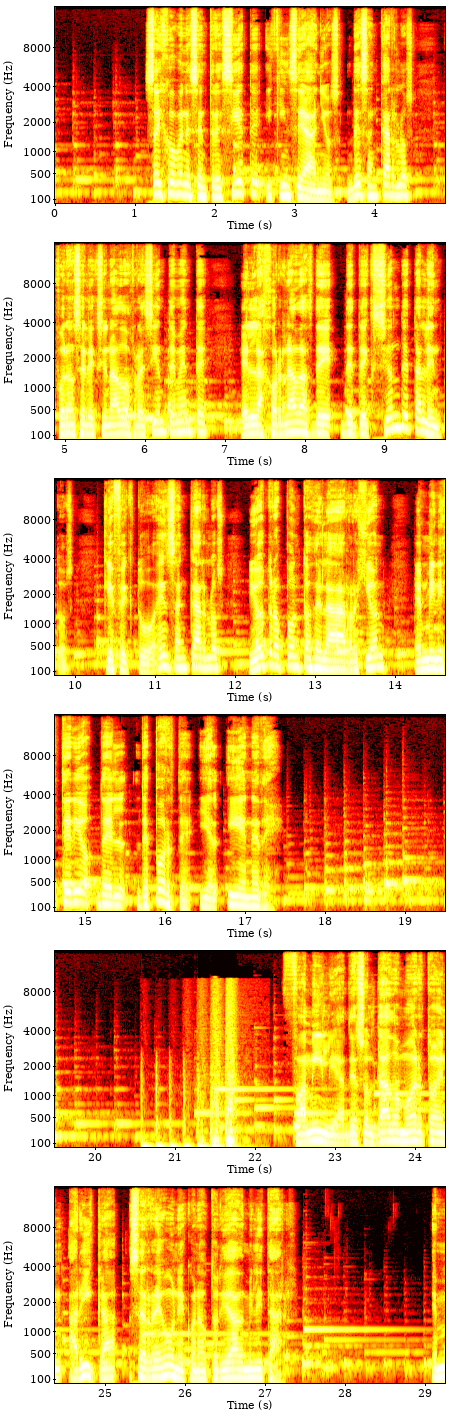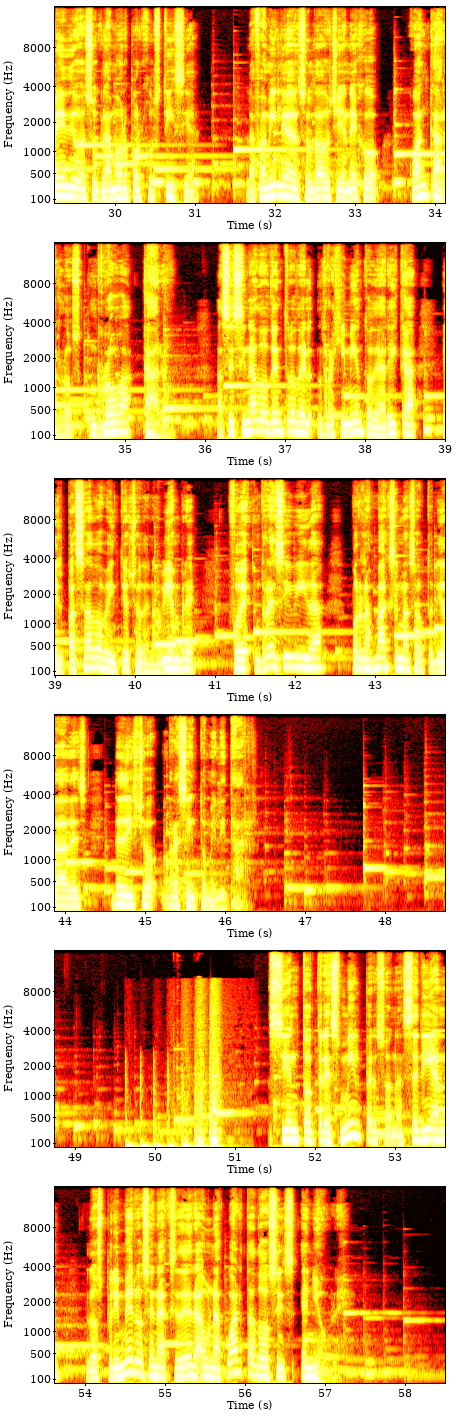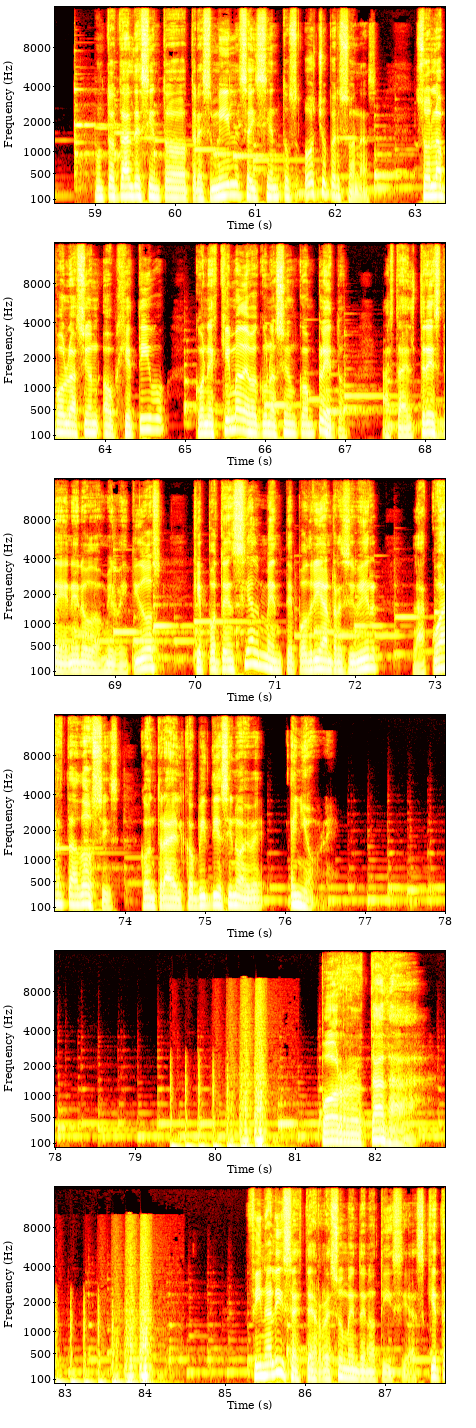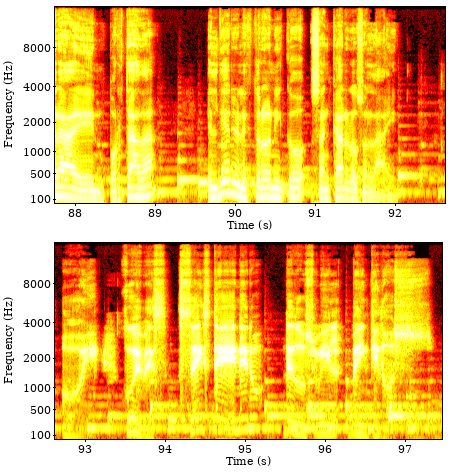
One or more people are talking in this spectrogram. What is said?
Seis jóvenes entre 7 y 15 años de San Carlos fueron seleccionados recientemente en las jornadas de detección de talentos que efectuó en San Carlos y otros puntos de la región el Ministerio del Deporte y el IND. Familia de soldado muerto en Arica se reúne con autoridad militar. En medio de su clamor por justicia, la familia del soldado chillanejo Juan Carlos Roa Caro, asesinado dentro del regimiento de Arica el pasado 28 de noviembre, fue recibida por las máximas autoridades de dicho recinto militar. mil personas serían los primeros en acceder a una cuarta dosis en Ñoble. Un total de 103.608 personas son la población objetivo con esquema de vacunación completo hasta el 3 de enero de 2022 que potencialmente podrían recibir la cuarta dosis contra el COVID-19 en Ñoble. Portada Finaliza este resumen de noticias que trae en portada el diario electrónico San Carlos Online. Jueves 6 de enero de 2022.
